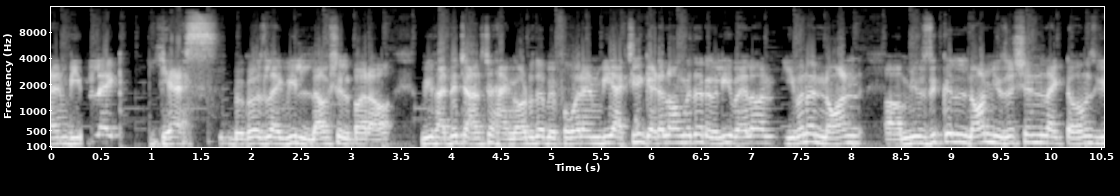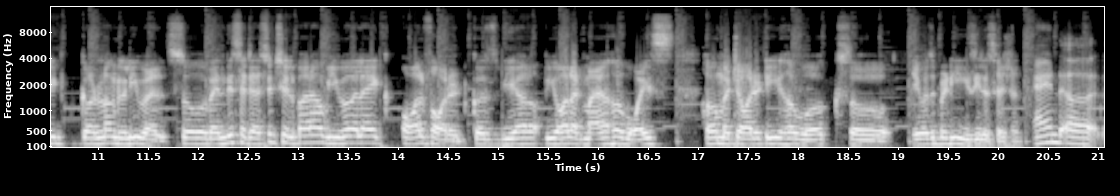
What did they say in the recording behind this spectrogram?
and we were like, yes, because like we love Shilpa Rao. We've had the chance to hang out with her before, and we actually get along with her really well on even a non-musical, non-musician like terms. We got along really well. So when they suggested Shilpa Rao, we were like all for it because we are we all admire her voice, her maturity, her work. So it was a pretty easy decision. And uh,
